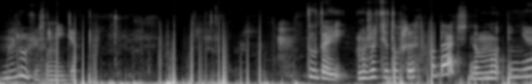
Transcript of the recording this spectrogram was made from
Na luzie z nim idzie. Tutaj możecie to wszystko dać mnie.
